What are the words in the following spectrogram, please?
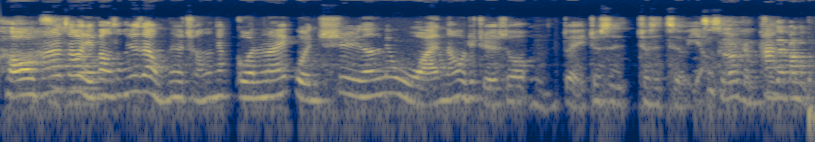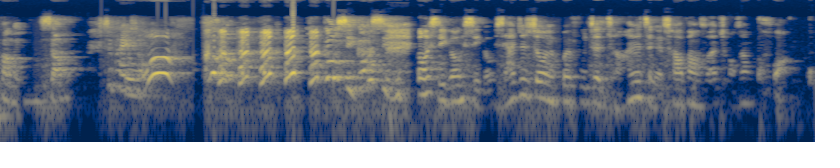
超级他超级放松，就在我们那个床上这样滚来滚去，然后那边玩，然后我就觉得说，嗯，对，就是就是这样。这时候忍不住在帮你放个音效，是拍手。恭喜恭喜恭喜恭喜恭喜！他就终于恢复正常，他就整个超放松，在床上狂滚。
